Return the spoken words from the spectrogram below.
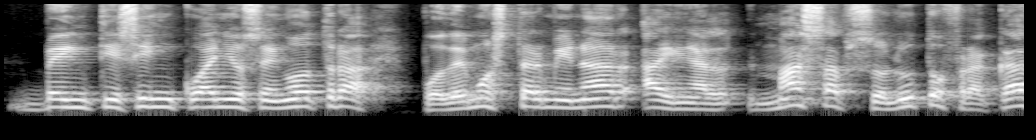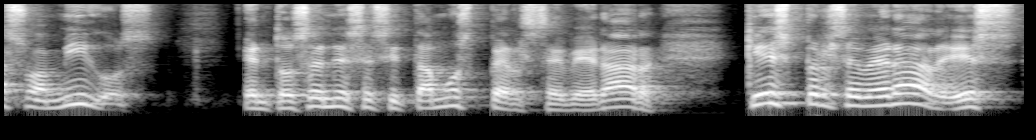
25 años en otra. Podemos terminar en el más absoluto fracaso, amigos. Entonces necesitamos perseverar. ¿Qué es perseverar? Es,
